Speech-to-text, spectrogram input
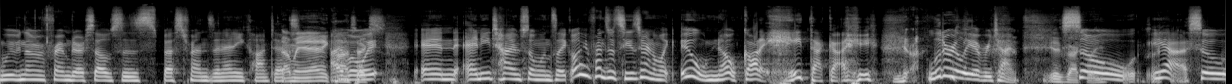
we've never framed ourselves as best friends in any context. I mean, in any context. and anytime someone's like, "Oh, you're friends with Caesar," and I'm like, "Ew, no, God, I hate that guy." Yeah. literally every time. Exactly. So Exactly. yeah, so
